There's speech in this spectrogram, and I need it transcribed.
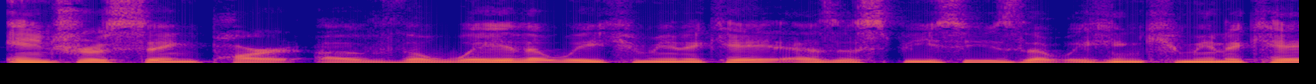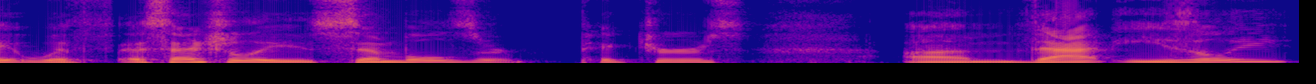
interesting part of the way that we communicate as a species that we can communicate with essentially symbols or pictures um, that easily.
